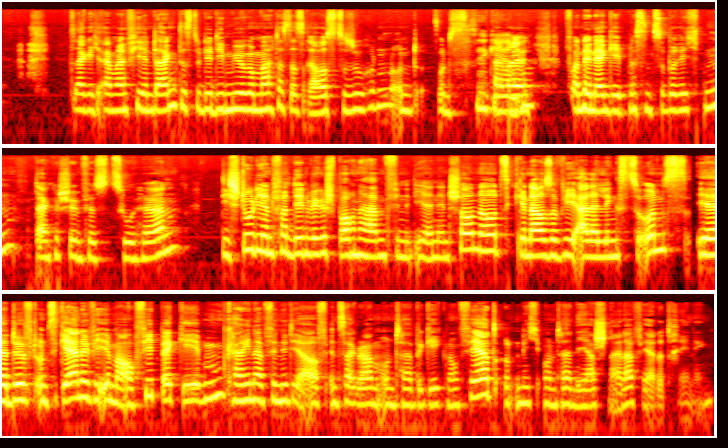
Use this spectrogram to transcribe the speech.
Sage ich einmal vielen Dank, dass du dir die Mühe gemacht hast, das rauszusuchen und uns einmal von den Ergebnissen zu berichten. Dankeschön fürs Zuhören. Die Studien, von denen wir gesprochen haben, findet ihr in den Show Notes, genauso wie alle Links zu uns. Ihr dürft uns gerne wie immer auch Feedback geben. Karina findet ihr auf Instagram unter Begegnung Pferd und mich unter Lea Schneider Pferdetraining.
